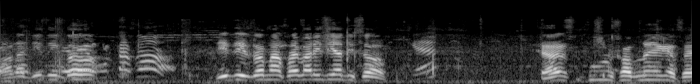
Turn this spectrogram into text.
ওরা দিদি তো দিদির তো মাথায় বাড়ি দিয়া দিছ। হ্যাঁ ফুল সব লয়ে গেছে।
